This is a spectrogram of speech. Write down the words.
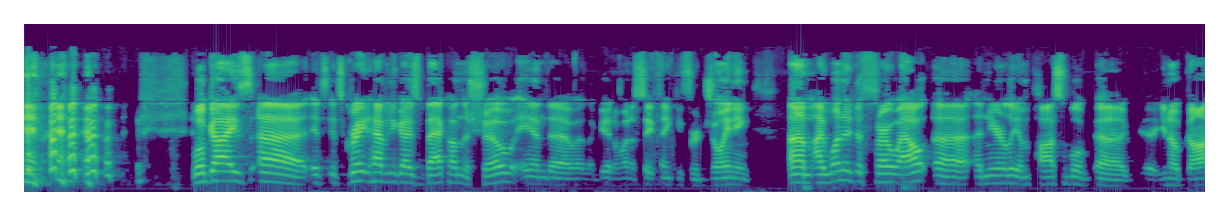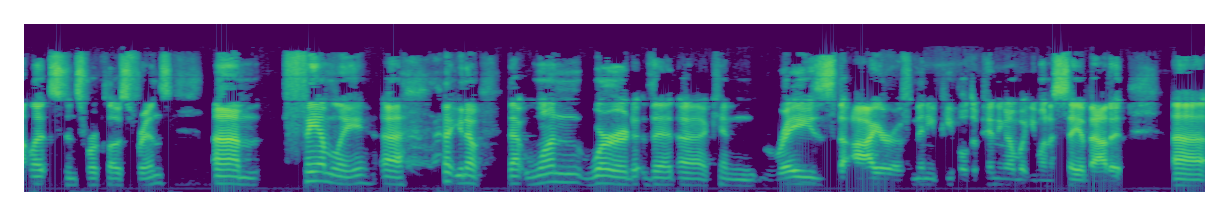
well, guys, uh, it's it's great having you guys back on the show, and uh, again, I want to say thank you for joining. Um, I wanted to throw out uh, a nearly impossible, uh, you know, gauntlet since we're close friends. Um, family, uh, you know, that one word that uh, can raise the ire of many people, depending on what you want to say about it. Uh,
